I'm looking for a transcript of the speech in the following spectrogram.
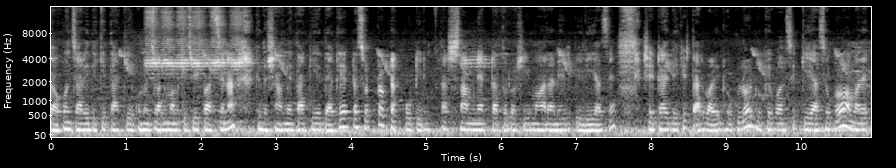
তখন চারিদিকে তাকিয়ে কোনো জলমল কিছুই পাচ্ছে না, কিন্তু সামনে তাকিয়ে দেখে একটা ছোট্ট একটা কুটির, তার সামনে একটা তুলসী মহারানীর পিড়ি আছে। সেটাই দেখে তার বাড়ি ঢুকলো, ঢুকে বলছে, কে আছো গো? আমার এক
